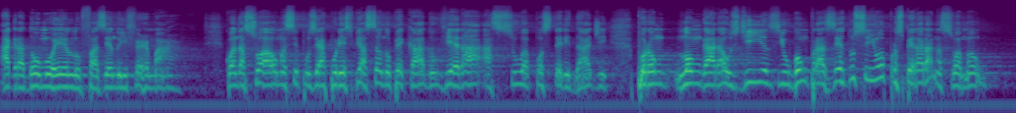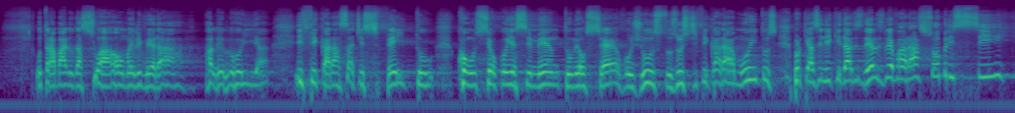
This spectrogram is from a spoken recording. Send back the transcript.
agradou moê-lo, fazendo enfermar. Quando a sua alma se puser por expiação do pecado, verá a sua posteridade, prolongará os dias e o bom prazer do Senhor prosperará na sua mão. O trabalho da sua alma ele verá, aleluia, e ficará satisfeito com o seu conhecimento, meu servo justo, justificará muitos, porque as iniquidades deles levará sobre si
